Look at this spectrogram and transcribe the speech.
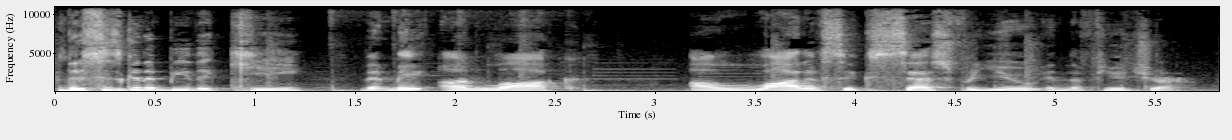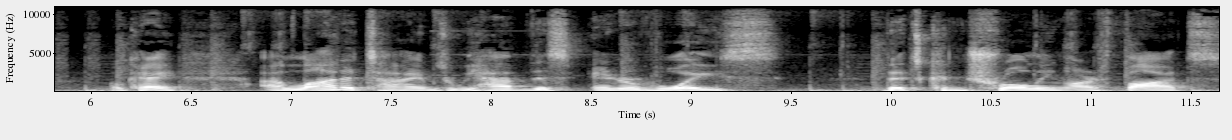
this is going to be the key that may unlock a lot of success for you in the future. Okay, a lot of times we have this inner voice that's controlling our thoughts,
